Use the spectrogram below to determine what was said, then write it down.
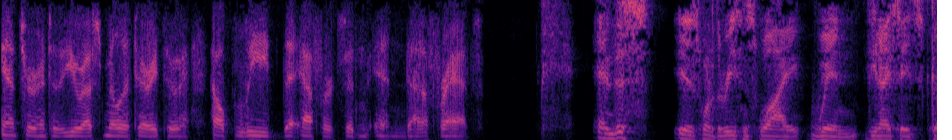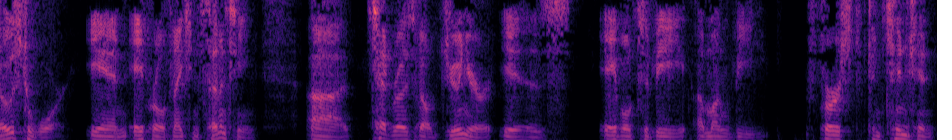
enter into the U.S. military to help lead the efforts in, in uh, France. And this is one of the reasons why when the United States goes to war in April of 1917, uh, Ted Roosevelt Jr. is able to be among the first contingent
